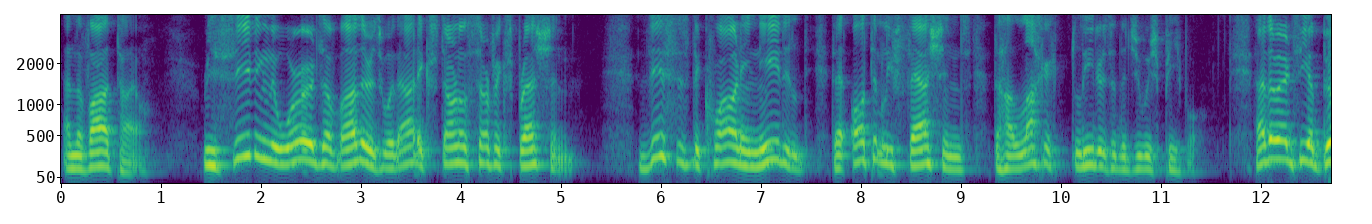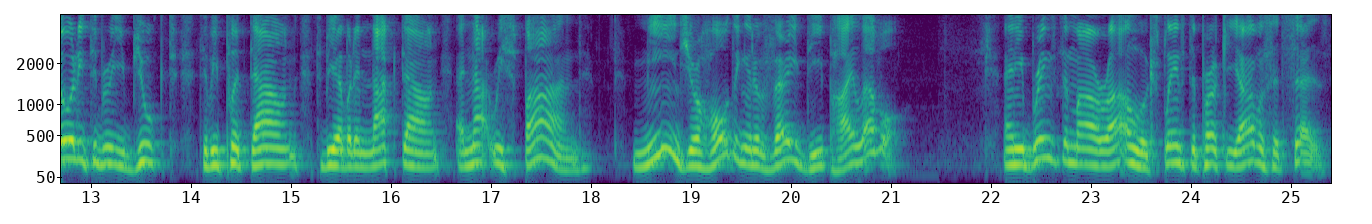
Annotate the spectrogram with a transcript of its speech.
and the volatile. Receiving the words of others without external self expression this is the quality needed that ultimately fashions the halachic leaders of the Jewish people. In other words, the ability to be rebuked, to be put down, to be able to knock down and not respond means you're holding at a very deep, high level. And he brings the Maharal, who explains the Pirkei Avos, it says,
